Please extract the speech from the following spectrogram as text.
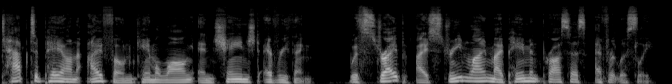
Tap to Pay on iPhone came along and changed everything. With Stripe, I streamlined my payment process effortlessly.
